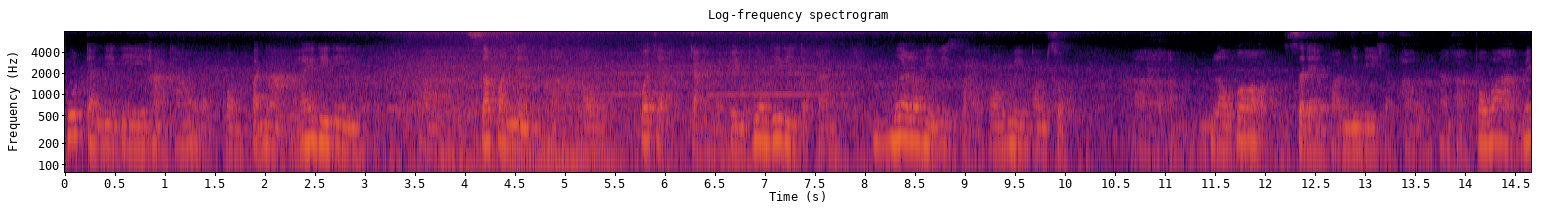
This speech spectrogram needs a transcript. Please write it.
พูดกันดีๆ หาทางออกของปัญหาให้ดีๆสักวันหนึ่งอ่าเราก็จะกลายมาเป็นเพื่อนที่ดีต่อกัน เมื่อเราเห็นอีกฝ่ายเขามีความสุขเราก็แสดงความยินดีกับเขานะคะ เพราะว่าไม่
